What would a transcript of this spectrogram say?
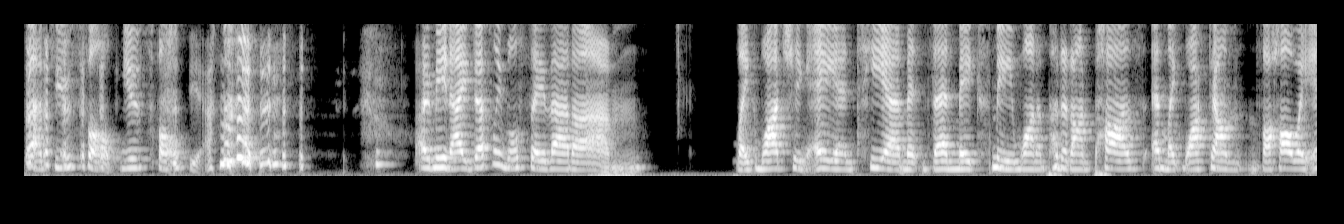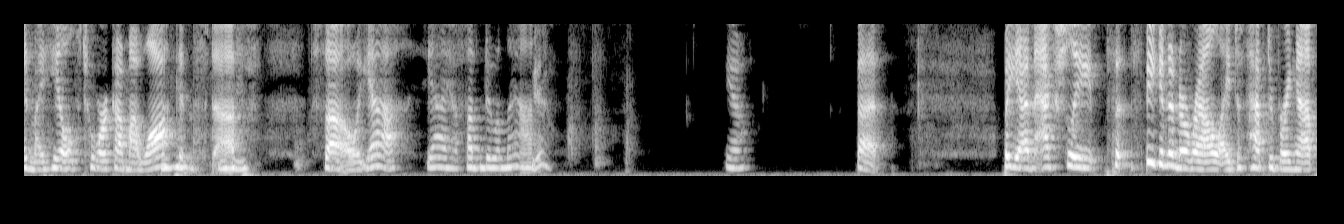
That's useful. useful. yeah. I mean, I definitely will say that um like watching ANTM it then makes me want to put it on pause and like walk down the hallway in my heels to work on my walk Mm-hmm. and stuff. So, yeah. Yeah, I have fun doing that. Yeah. Yeah. But but yeah, and actually, speaking of Norelle, I just have to bring up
